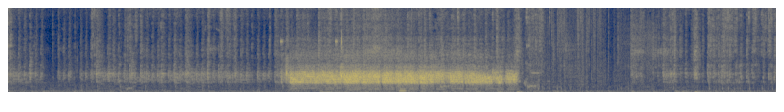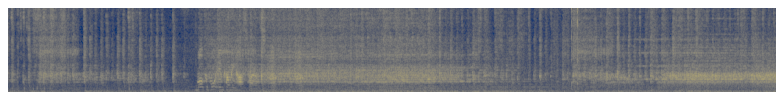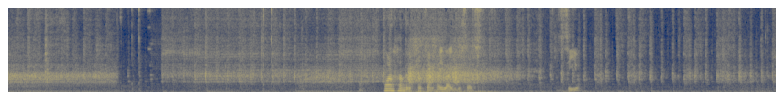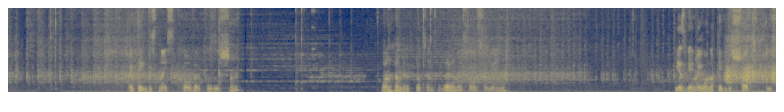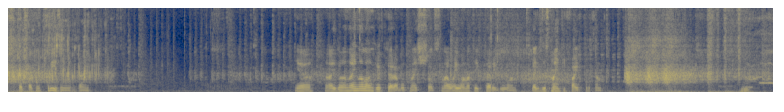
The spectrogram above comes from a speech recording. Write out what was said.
100%, I like this also See you. I take this nice cover position. 100%, very nice odds again. Yes game, I wanna take this shot, please stop fucking freezing time. Yeah, I don't. I no longer care about nice shots. Now I wanna take terrible one, like this 95%.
